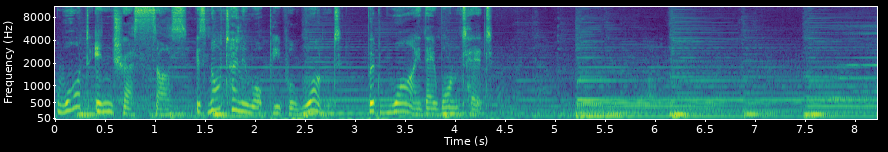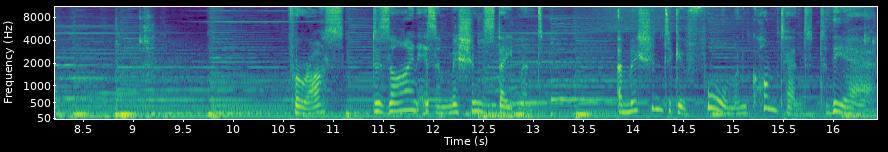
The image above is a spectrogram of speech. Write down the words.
What interests us is not only what people want, but why they want it. For us, design is a mission statement, a mission to give form and content to the air.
